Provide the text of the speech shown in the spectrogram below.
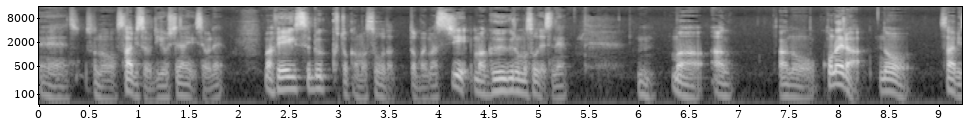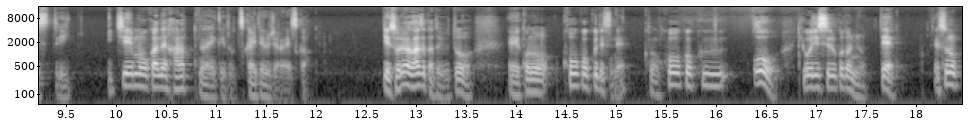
えーそのサービスを利用しないですよね。まあ、Facebook とかもそうだと思いますし、まあ、Google もそうですね。うん。まあ、ああの、このエラのサービスって1円もお金払ってないけど使えてるじゃないですか。で、それはなぜかというと、えーこの広告ですね。この広告を表示することによって、その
